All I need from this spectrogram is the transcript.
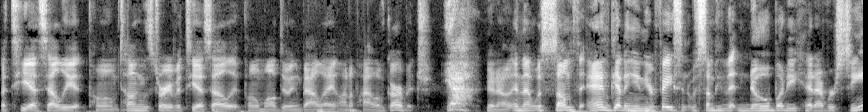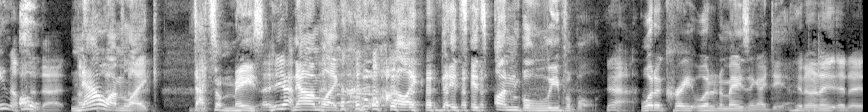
a T.S. Eliot poem, telling the story of a T.S. Eliot poem while doing ballet on a pile of garbage yeah. you know and that was something and getting in your face and it was something that nobody had ever seen up Oh, to that up to now that I'm time. like, that's amazing. yeah. Now I'm like, like it's it's unbelievable. Yeah. What a great, what an amazing idea. you know and, I, and I,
